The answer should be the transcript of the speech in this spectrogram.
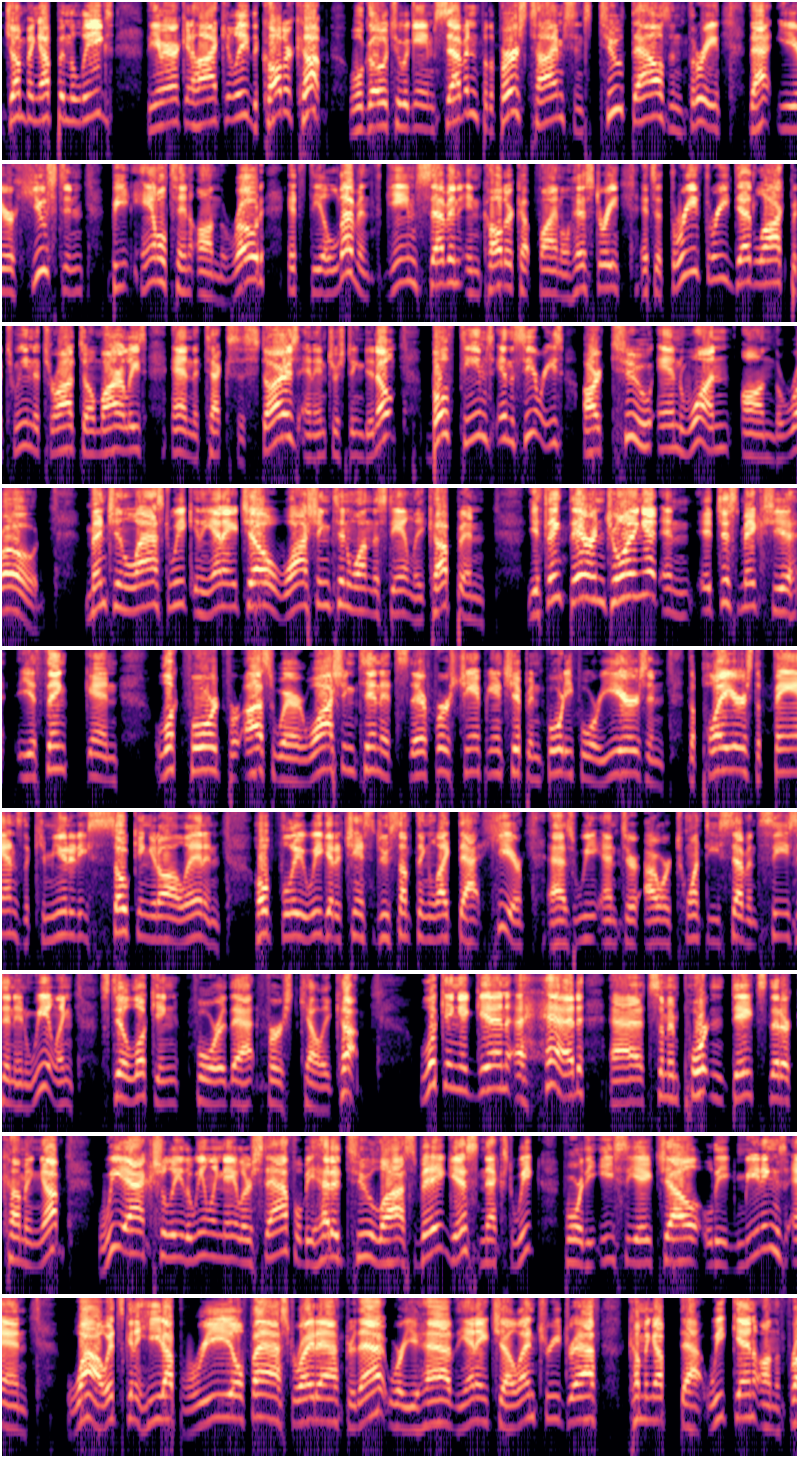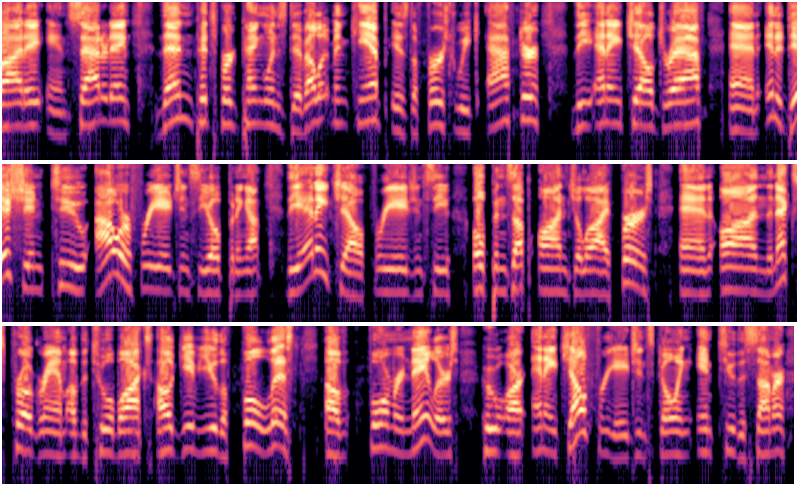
Jumping up in the leagues, the American Hockey League, the Calder Cup will go to a game seven for the first time since 2003. That year, Houston beat Hamilton on the road. It's the 11th game seven in Calder Cup final history. It's a 3 3 deadlock between the Toronto Marlies and the Texas Stars. And interesting to note, both teams in the series are 2 and 1 on the road. Mentioned last week in the NHL, Washington won the Stanley Cup, and you think they're enjoying it, and it just makes you you think and look forward for us where Washington, it's their first championship in 44 years, and the players, the fans, the community soaking it all in, and hopefully we get a chance to do something like that here as we enter our 27th season in Wheeling, still looking for that first Kelly Cup looking again ahead at some important dates that are coming up. We actually, the Wheeling Nailers staff, will be headed to Las Vegas next week for the ECHL League meetings. And wow, it's going to heat up real fast right after that, where you have the NHL entry draft coming up that weekend on the Friday and Saturday. Then Pittsburgh Penguins development camp is the first week after the NHL draft. And in addition to our free agency opening up, the NHL free agency opens up on July 1st. And on the next program of the Toolbox, I'll give you the full list of former Nailers who are NHL free agents going into the summer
